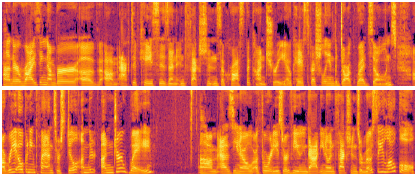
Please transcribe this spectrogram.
uh, there are a rising number of um, active cases and infections across the country, okay, especially in the dark red zones. Uh, reopening plans are still under underway. Um, as you know, authorities are viewing that you know infections are mostly local.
